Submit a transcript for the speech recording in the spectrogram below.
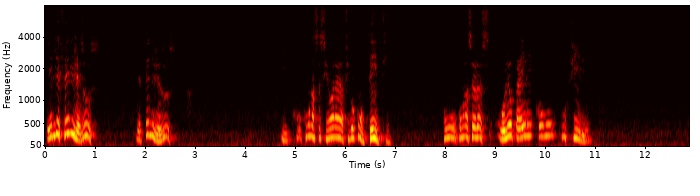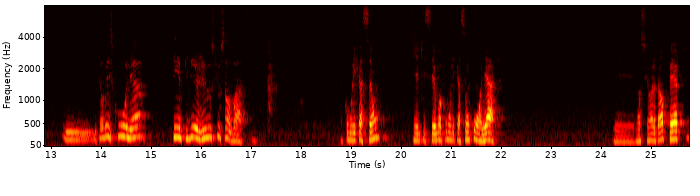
ele defende Jesus. Defende Jesus. E como Nossa Senhora ficou contente, como, como Nossa Senhora olhou para ele como um filho. E, e talvez com o olhar tenha pedido a Jesus que o salvasse. A comunicação tinha que ser uma comunicação com olhar. É, Nossa Senhora estava perto,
